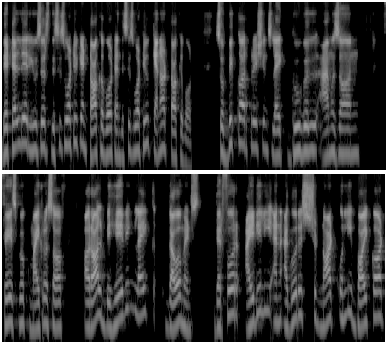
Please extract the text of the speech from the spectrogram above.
They tell their users this is what you can talk about and this is what you cannot talk about. So, big corporations like Google, Amazon, Facebook, Microsoft are all behaving like governments. Therefore, ideally, an agorist should not only boycott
